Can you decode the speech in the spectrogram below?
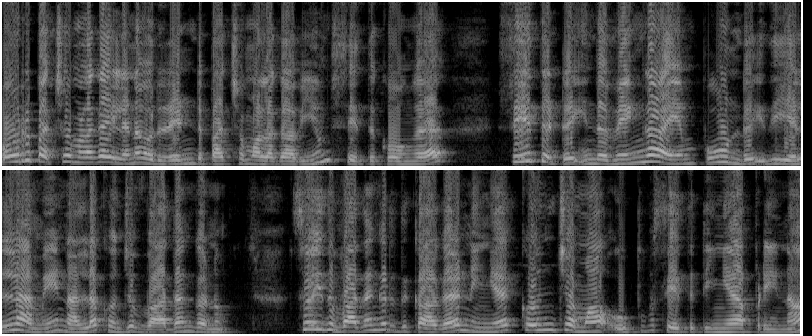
ஒரு பச்சை மிளகாய் இல்லைன்னா ஒரு ரெண்டு பச்சை மிளகாவையும் சேர்த்துக்கோங்க. சேர்த்துட்டு இந்த வெங்காயம் பூண்டு இது எல்லாமே நல்லா கொஞ்சம் வதங்கணும். ஸோ இது வதங்குறதுக்காக நீங்கள் கொஞ்சமாக உப்பு சேர்த்துட்டீங்க அப்படின்னா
